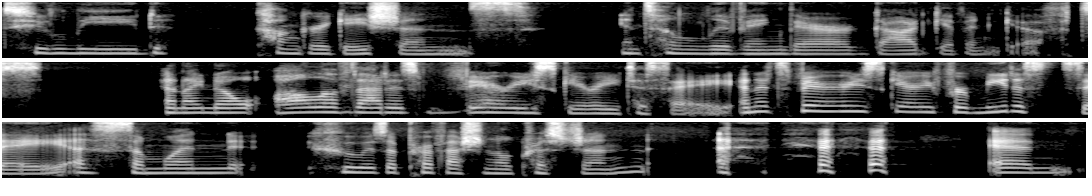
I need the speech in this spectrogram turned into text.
to lead congregations into living their God given gifts. And I know all of that is very scary to say. And it's very scary for me to say as someone who is a professional Christian and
